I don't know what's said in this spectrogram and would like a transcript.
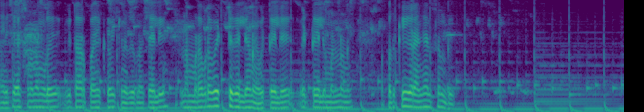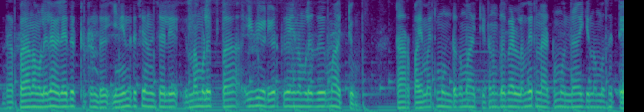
അതിന് ശേഷമാണ് നമ്മൾ ഈ ടാർപ്പായൊക്കെ വെക്കുന്നത് എന്ന് വെച്ചാൽ നമ്മുടെ ഇവിടെ വെട്ടുകല്ലാണ്. വെട്ടുകല്ല് വെട്ടുകല്ല് മണ്ണാണ്. അപ്പോൾ അത് കീറാൻ ചാൻസ് ഉണ്ട്. ഇതപ്പോൾ നമ്മൾ ലെവൽ ചെയ്ത് ഇട്ടിട്ടുണ്ട് ഇനി എന്താ ചെയ്യുന്നത് വെച്ചാൽ ഇത് നമ്മളിപ്പോൾ ഈ വീഡിയോ എടുത്തു കഴിഞ്ഞാൽ നമ്മളിത് മാറ്റും. ടാർപ്പായി മറ്റു മുണ്ടൊക്കെ മാറ്റിയിട്ട് നമ്മൾ വെള്ളം വരുന്നതായിട്ട് മുന്നേ ആയിരിക്കും നമ്മൾ സെറ്റ്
